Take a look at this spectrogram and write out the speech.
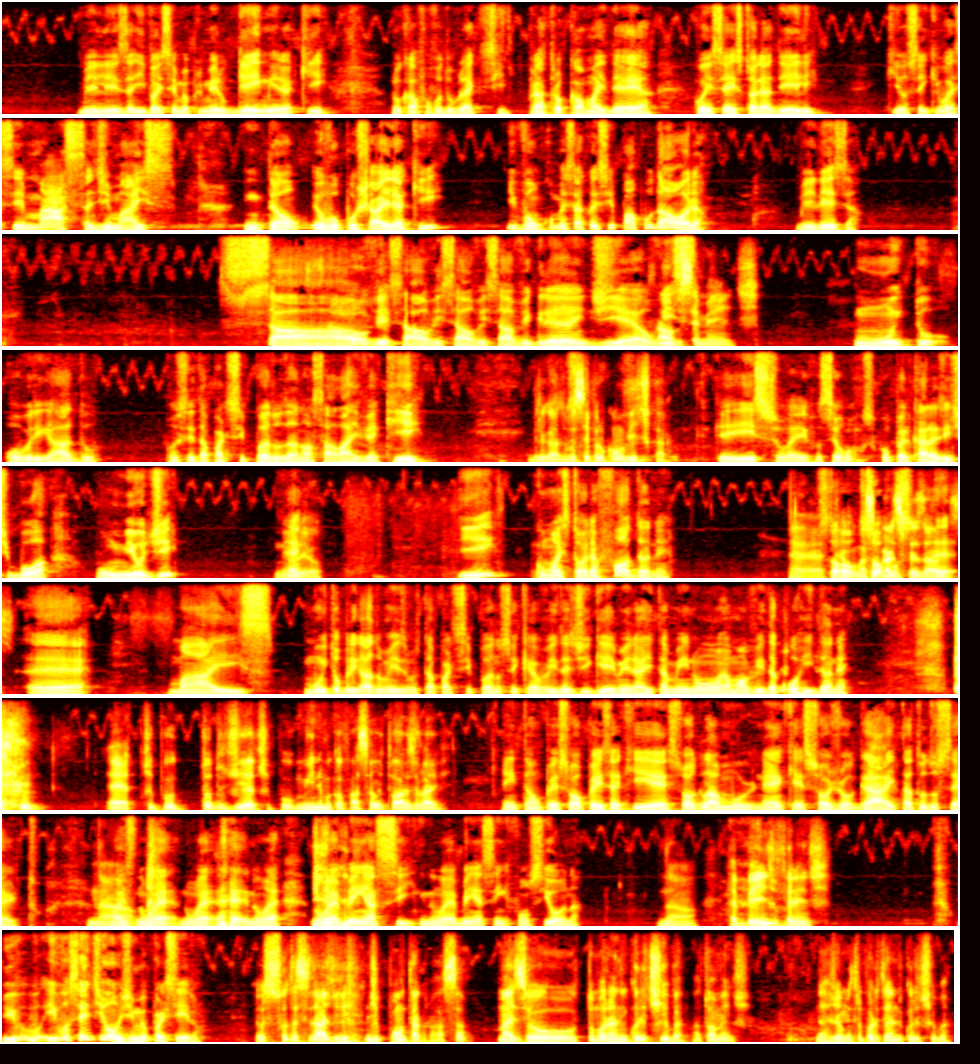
beleza? E vai ser meu primeiro gamer aqui no Cafofo do Black para trocar uma ideia, conhecer a história dele, que eu sei que vai ser massa demais. Então eu vou puxar ele aqui e vamos começar com esse papo da hora, beleza? Salve, salve, salve, salve, grande Elvis. Salve, semente. Muito obrigado por você estar participando da nossa live aqui. Obrigado você pelo convite, cara. Que isso, velho. Você é um super cara, gente boa, humilde, né? Valeu. E com uma história foda, né? É, só, tem algumas só, partes pesadas. É, é, mas muito obrigado mesmo por estar participando. Sei que a vida de gamer aí também não é uma vida corrida, né? É, tipo, todo dia, tipo, o mínimo que eu faço é 8 horas de live. Então, o pessoal pensa que é só glamour, né? Que é só jogar é. e tá tudo certo. Não. Mas não é, não é, é, não é, não é bem assim, não é bem assim que funciona. Não, é bem diferente. E, e você é de onde, meu parceiro? Eu sou da cidade de Ponta Grossa, mas eu tô morando em Curitiba atualmente, na região metropolitana de Curitiba.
